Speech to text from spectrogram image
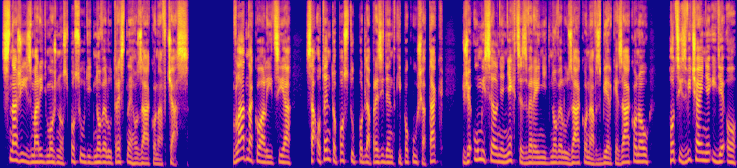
snaží zmariť možnosť posúdiť novelu trestného zákona včas. Vládna koalícia sa o tento postup podľa prezidentky pokúša tak, že úmyselne nechce zverejniť novelu zákona v zbierke zákonov, hoci zvyčajne ide o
